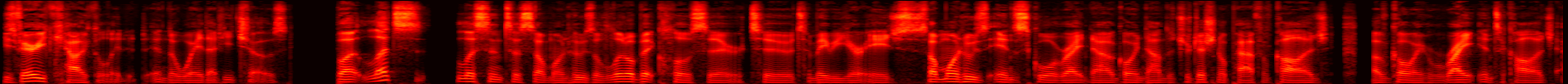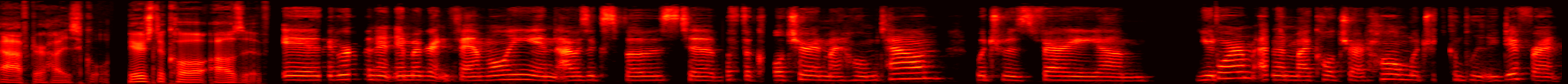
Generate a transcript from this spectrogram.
he's very calculated in the way that he chose. But let's listen to someone who's a little bit closer to to maybe your age, someone who's in school right now, going down the traditional path of college, of going right into college after high school. Here's Nicole Alziv. I grew up in an immigrant family, and I was exposed to both the culture in my hometown, which was very um, uniform, and then my culture at home, which was completely different.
